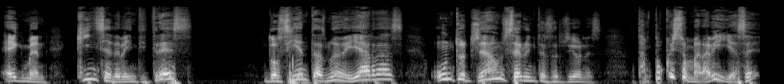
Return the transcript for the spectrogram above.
Eggman, 15 de 23, 209 yardas, un touchdown, cero intercepciones. Tampoco hizo maravillas, ¿eh?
